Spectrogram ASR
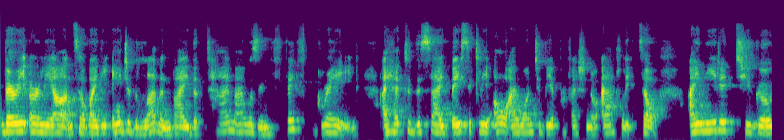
very early on. So by the age of 11, by the time I was in fifth grade, I had to decide basically, oh, I want to be a professional athlete. So I needed to go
